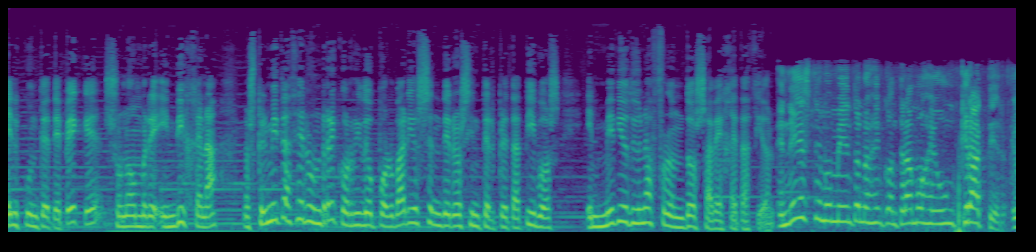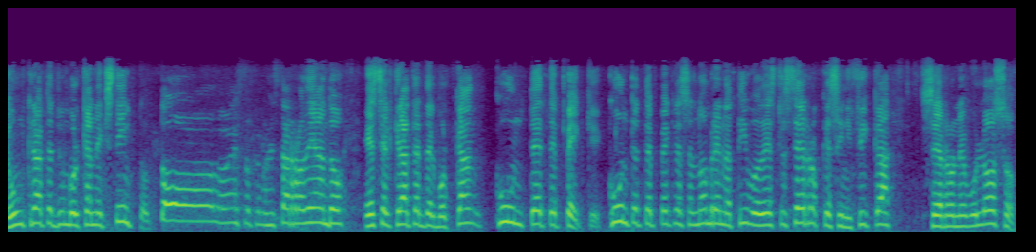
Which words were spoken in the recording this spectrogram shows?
El Cuntetepeque, su nombre indígena, nos permite hacer un recorrido por varios senderos interpretativos en medio de una frondosa vegetación. En este momento nos encontramos en un cráter, en un cráter de un volcán extinto. Todo esto que nos está rodeando es el cráter del volcán Cuntetepeque. Cuntetepeque es el nombre nativo de este cerro que significa cerro nebuloso.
